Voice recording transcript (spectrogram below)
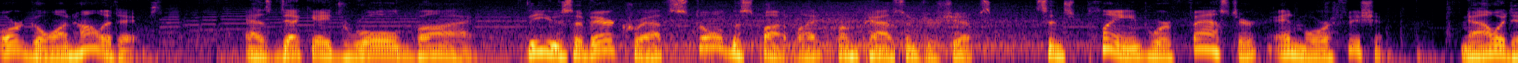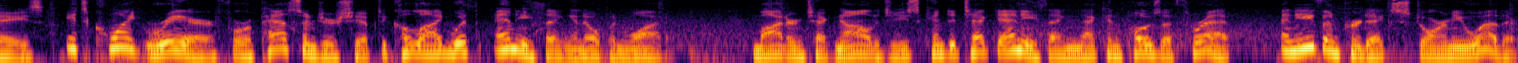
or go on holidays. As decades rolled by, the use of aircraft stole the spotlight from passenger ships since planes were faster and more efficient. Nowadays, it's quite rare for a passenger ship to collide with anything in open water. Modern technologies can detect anything that can pose a threat and even predict stormy weather.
